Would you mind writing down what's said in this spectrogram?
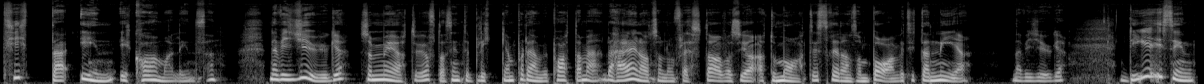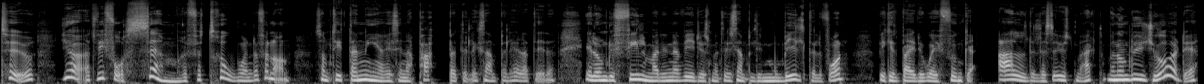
Titta in i kameralinsen. När vi ljuger så möter vi oftast inte blicken på den vi pratar med. Det här är något som de flesta av oss gör automatiskt redan som barn. Vi tittar ner när vi ljuger. Det i sin tur gör att vi får sämre förtroende för någon som tittar ner i sina papper till exempel hela tiden. Eller om du filmar dina videos med till exempel din mobiltelefon, vilket by the way funkar alldeles utmärkt. Men om du gör det,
